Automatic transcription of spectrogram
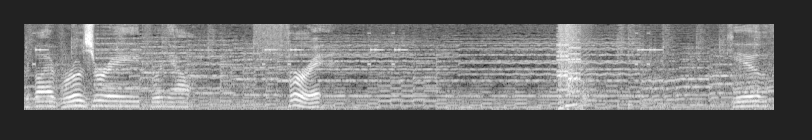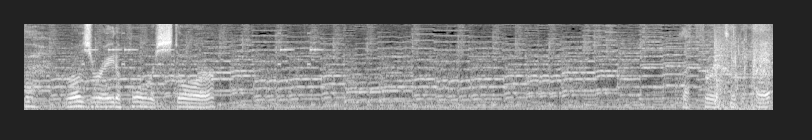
Revive Roserade, bring out Furret. Give Roserade a full restore. Let Furret take a hit.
